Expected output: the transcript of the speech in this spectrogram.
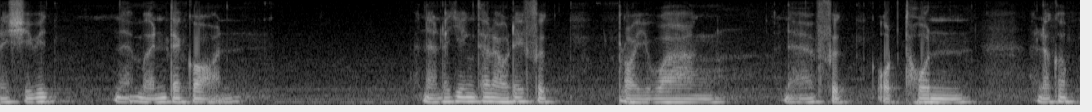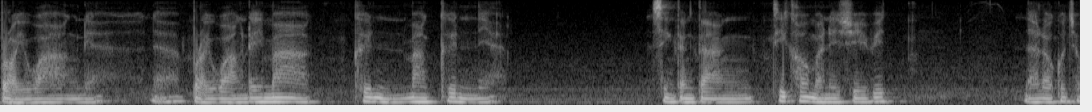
ในชีวิตนะเหมือนแต่ก่อนนะและยิ่งถ้าเราได้ฝึก ปล่อยวางนะฝึกอดทน แล้วก็ปล่อยวางเนี่ยนะปล่อยวางได้มากขึ้นมากขึ้นเนี่ยสิ่งต่างๆที่เข้ามาในชีวิตนะเราก็จะ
